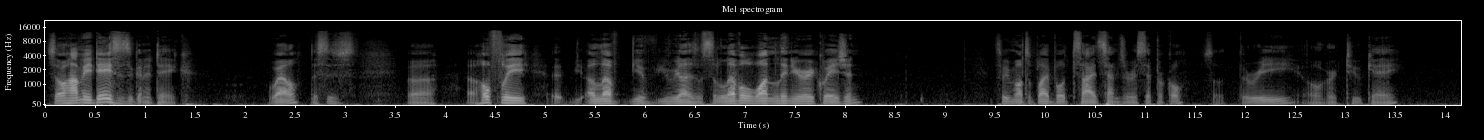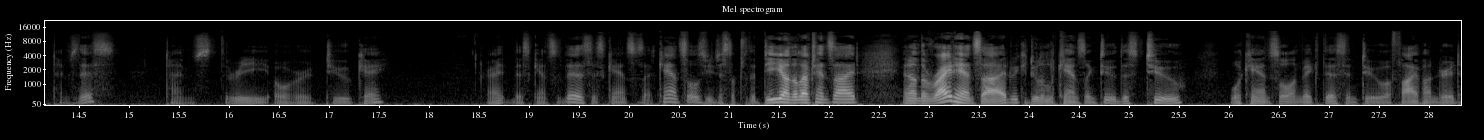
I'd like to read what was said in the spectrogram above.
So how many days is it going to take? Well, this is uh, uh, hopefully, uh, a lev- you, you realize it's a level 1 linear equation. So we multiply both sides times the reciprocal. So 3 over 2k times this times 3 over 2k. Right? This cancels this, this cancels, that cancels. You just left with a d on the left hand side. And on the right hand side, we could do a little canceling too. This 2 will cancel and make this into a 500.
